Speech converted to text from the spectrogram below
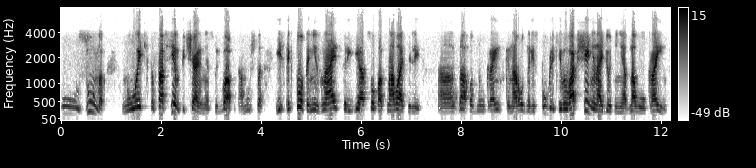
у Зумер. Ну, у этих-то совсем печальная судьба, потому что, если кто-то не знает, среди отцов-основателей – а, Западноукраинской Народной Республики вы вообще не найдете ни одного украинца.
